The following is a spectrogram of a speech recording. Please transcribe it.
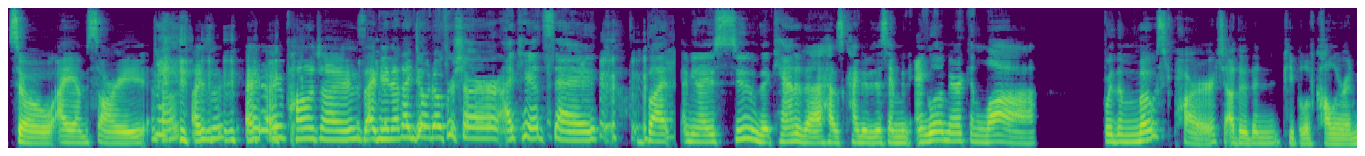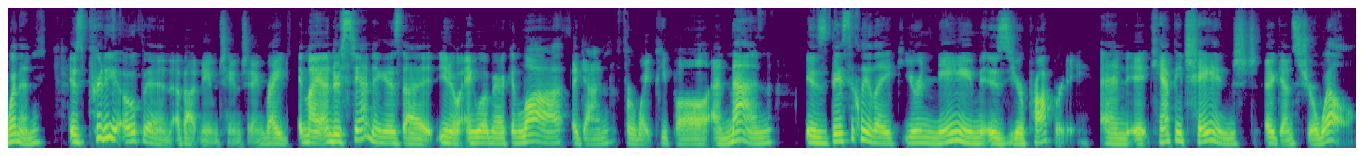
so I am sorry about Isaac. I, I, apologize. I mean, and I don't know for sure. I can't say. But I mean, I assume that Canada has kind of this, I mean, Anglo American law, for the most part, other than people of color and women, is pretty open about name changing, right? And my understanding is that, you know, Anglo American law, again, for white people and men, is basically like your name is your property and it can't be changed against your will.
